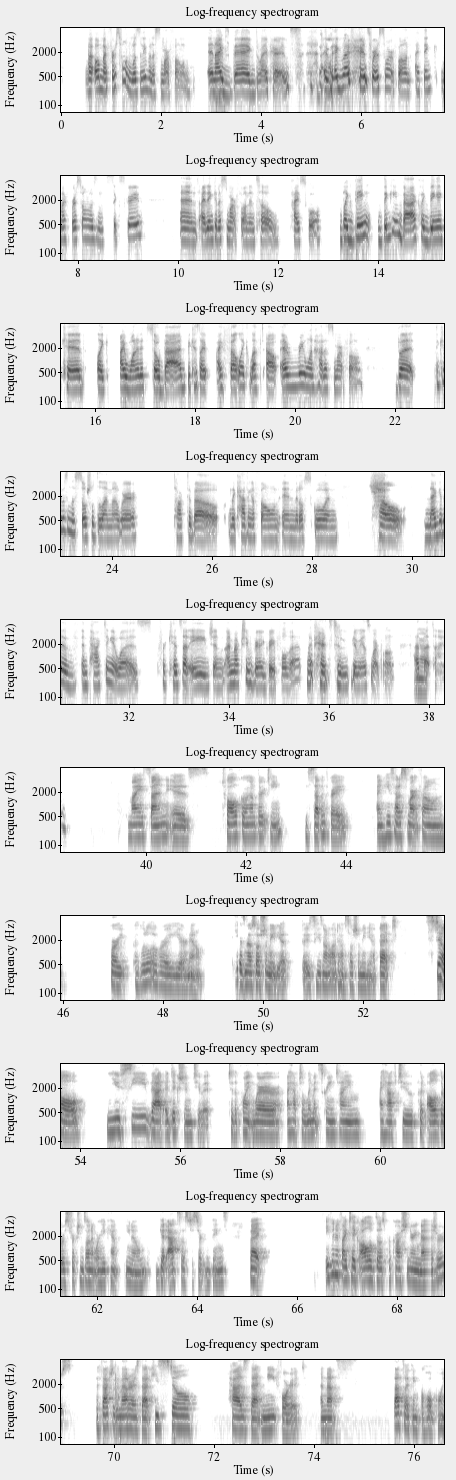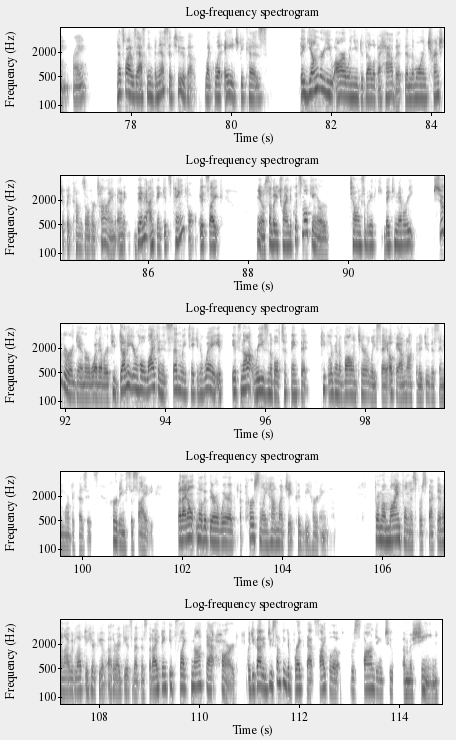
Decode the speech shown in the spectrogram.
my oh my first phone wasn't even a smartphone. And I mm. begged my parents. I begged my parents for a smartphone. I think my first phone was in 6th grade and I didn't get a smartphone until high school. Like being thinking back, like being a kid, like I wanted it so bad because I, I felt like left out. Everyone had a smartphone. But I think it was in the social dilemma where talked about like having a phone in middle school and how negative impacting it was for kids that age and i'm actually very grateful that my parents didn't give me a smartphone at Yeah. that time My son is 12 going on 13. He's seventh grade and he's had a smartphone for a little over a year now. He has no social media. He's not allowed to have social media, but still, you see that addiction to it to the point where I have to limit screen time. I have to put all of the restrictions on it where he can't, you know, get access to certain things. But even if I take all of those precautionary measures, the fact of the matter is that he still has that need for it. And that's that's I think the whole point, right? That's why I was asking Vanessa too about like what age, because the younger you are when you develop a habit, then the more entrenched it becomes over time. And then I think it's painful. It's like, you know, somebody trying to quit smoking or telling somebody they can never eat sugar again or whatever. If you've done it your whole life and it's suddenly taken away, it's it's not reasonable to think that people are going to voluntarily say, okay, I'm not going to do this anymore because it's hurting society. But I don't know that they're aware of personally how much it could be hurting them from a mindfulness perspective and i would love to hear if you have other ideas about this but i think it's like not that hard but you got to do something to break that cycle of responding to a machine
